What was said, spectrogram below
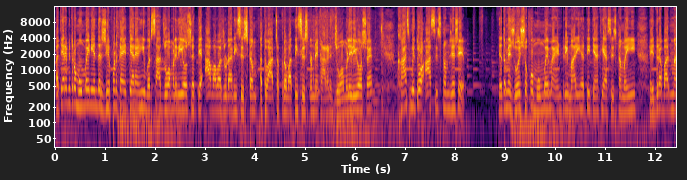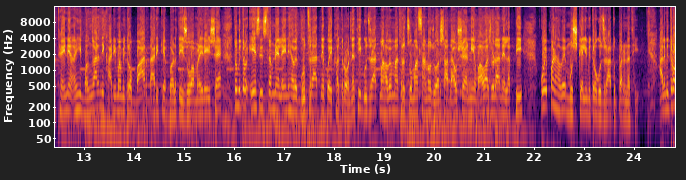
અત્યારે મિત્રો, મુંબઈની અંદર જે પણ કાંઈ અત્યારે અહીં વરસાદ જોવા મળી રહ્યો છે, તે આ વાવાઝોડાની સિસ્ટમ અથવા આ ચક્રવાતની સિસ્ટમને કારણે જોવા મળી રહ્યો છે. ખાસ મિત્રો, આ સિસ્ટમ જે છે તે તમે જોઈ શકો, મુંબઈમાં એન્ટ્રી મારી હતી. ત્યાંથી આ સિસ્ટમ અહીં હૈદરાબાદમાં થઈને અહીં બંગાળની ખાડીમાં મિત્રો બાર તારીખે ભળતી જોવા મળી રહી છે. તો મિત્રો, એ સિસ્ટમને લઈને હવે ગુજરાતને કોઈ ખતરો નથી. ગુજરાતમાં હવે માત્ર ચોમાસાનો જ વરસાદ આવશે. અને વાવાઝોડાને લગતી કોઈ પણ હવે મુશ્કેલી મિત્રો ગુજરાત ઉપર નથી. હાલ મિત્રો,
